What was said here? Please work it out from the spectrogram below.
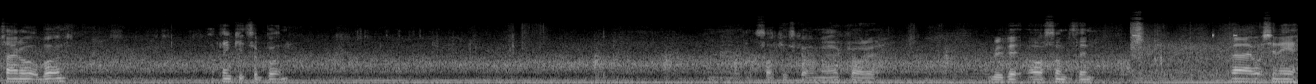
tiny little button. I think it's a button. Looks like it's got a mark or a rivet or something. Right, what's in here?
